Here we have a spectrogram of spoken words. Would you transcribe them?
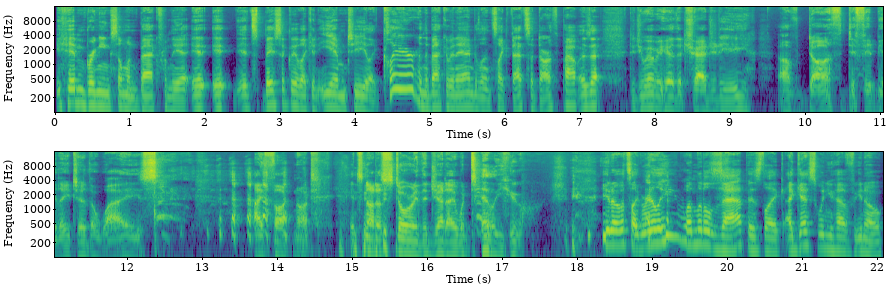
Him bringing someone back from the it, it it's basically like an EMT like clear in the back of an ambulance like that's a Darth Pow is that did you ever hear the tragedy of Darth Defibrillator the Wise? I thought not. It's not a story the Jedi would tell you. You know it's like really? One little zap is like I guess when you have you know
